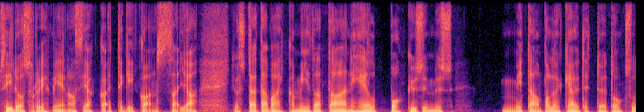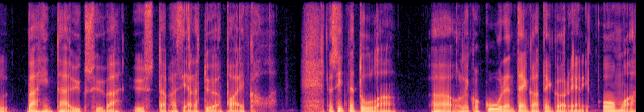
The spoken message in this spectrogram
sidosryhmien asiakkaidenkin kanssa. Ja jos tätä vaikka mitataan, niin helppo kysymys, mitä on paljon käytetty, että onko sinulla vähintään yksi hyvä ystävä siellä työpaikalla. No sitten me tullaan Ö, oliko kuudenteen kategorian niin oma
